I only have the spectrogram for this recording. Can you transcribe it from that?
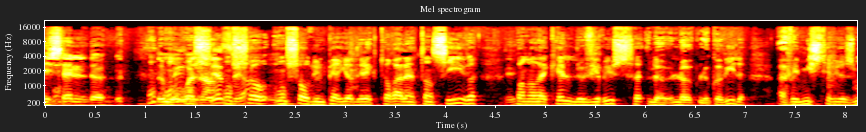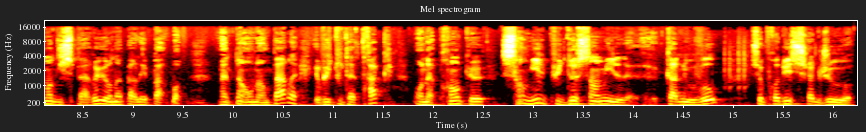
ni celle de, mon voisin. On sort, d'une période électorale intensive pendant laquelle le virus, le, Covid, avait mystérieusement disparu, on n'en parlait pas. Bon, maintenant on en parle, et puis tout à trac, on apprend que 100 000 puis 200 000 cas nouveaux se produisent chaque jour.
